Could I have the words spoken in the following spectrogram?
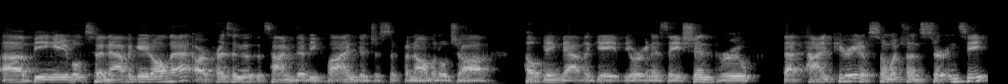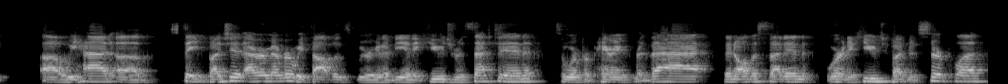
uh, being able to navigate all that. Our president at the time debbie klein did just a phenomenal job helping navigate the organization through that time period of so much uncertainty. Uh, we had a state budget. I remember we thought was we were going to be in a huge recession, so we're preparing for that. Then all of a sudden, we're in a huge budget surplus,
